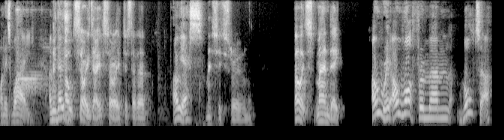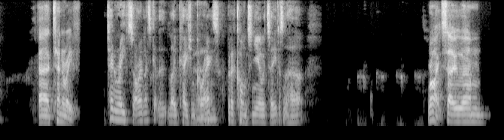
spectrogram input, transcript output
on his way. I mean, those. Oh, are, sorry, Dave. Sorry, just had a oh yes. message through. Oh, it's Mandy, Oh, re- oh, what from um, Malta? uh, Tenerife. Tenerife, sorry, let's get the location correct. Um, Bit of continuity, doesn't hurt. Right. So, um,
